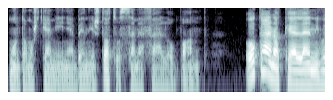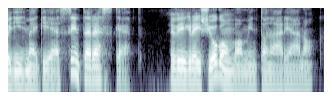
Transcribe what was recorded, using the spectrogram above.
mondta most keményebben, és dacos szeme fellobbant. Okának kell lenni, hogy így megijesz, szinte reszket. Végre is jogom van, mint tanárjának.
